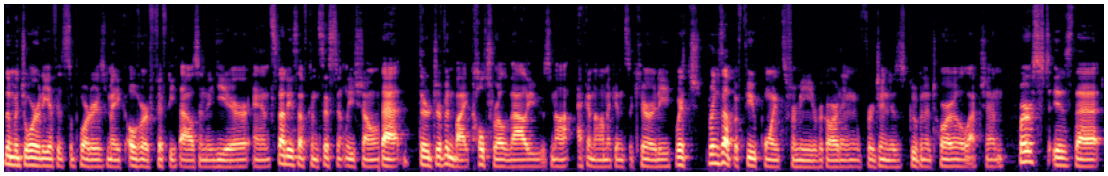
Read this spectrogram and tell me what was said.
The majority of his supporters make over 50,000 a year, and studies have consistently shown that they're driven by cultural values, not economic insecurity, which brings up a few points for me regarding Virginia's gubernatorial election. First is that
